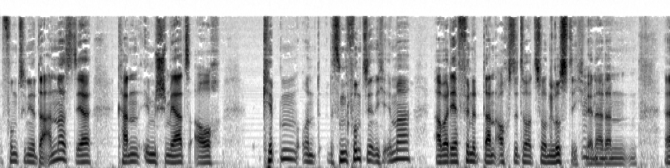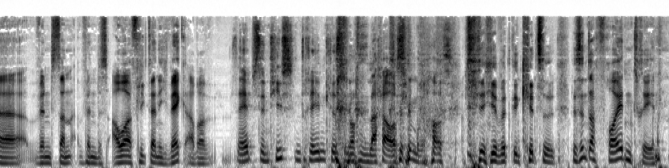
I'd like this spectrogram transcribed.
funktioniert da anders. Der kann im Schmerz auch kippen und das funktioniert nicht immer, aber der findet dann auch Situationen lustig, wenn er dann, äh, wenn es dann, wenn das Auer fliegt er nicht weg, aber Selbst in tiefsten Tränen kriegst du noch einen Lacher aus ihm raus. hier wird gekitzelt. Das sind doch Freudentränen.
